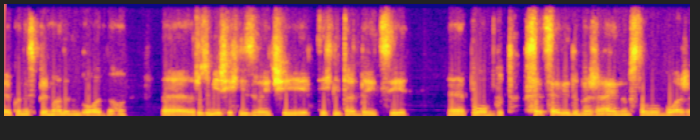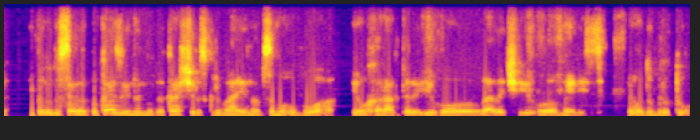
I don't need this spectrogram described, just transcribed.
як вони сприймали одного, Е, розумієш їхні звичаї, їхні традиції, е, побут. Все це відображає нам Слово Боже. І понад усе вона показує нам, краще розкриває нам самого Бога, його характер, його велич, його милість, його доброту.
